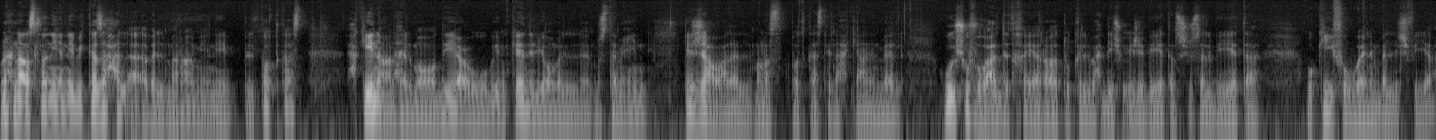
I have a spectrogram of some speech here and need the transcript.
ونحن أصلا يعني بكذا حلقة قبل مرام يعني بالبودكاست حكينا عن هالمواضيع وبإمكان اليوم المستمعين يرجعوا على منصه البودكاست اللي نحكي عن المال ويشوفوا عدة خيارات وكل وحدة شو إيجابياتها وشو سلبياتها وكيف ووين نبلش فيها.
